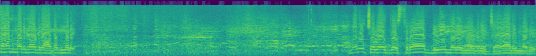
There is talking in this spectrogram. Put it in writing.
ಕಣದ ಮರಿ ನೋಡ್ರಿ ಆಟದ ಮರಿ. ಮರಿ ಚಲೋ ಐತ್ ದೋಸ್ತರ ಬಿಳಿ ಮರಿ ನೋಡ್ರಿ ಜವಾರಿ ಮರಿ.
